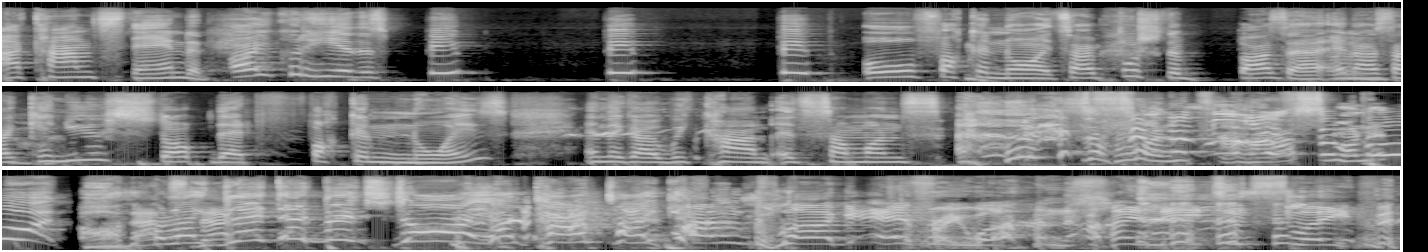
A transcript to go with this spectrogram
I can't stand it. I could hear this beep, beep, beep all fucking night. So I pushed the buzzer and I was like, "Can you stop that fucking noise?" And they go, "We can't. It's someone's someone's heart on it." Oh, that's I'm like, that. "Let that bitch die! I can't take it. Unplug everyone. I need to sleep.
